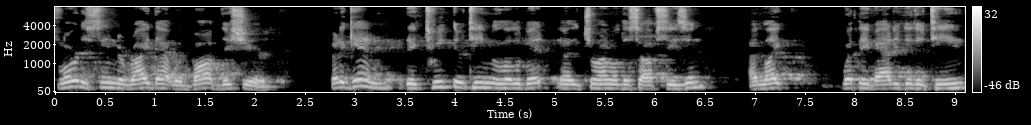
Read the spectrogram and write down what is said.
Florida seemed to ride that with Bob this year. But again, they tweaked their team a little bit, uh, Toronto this offseason. I like what they've added to the team.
